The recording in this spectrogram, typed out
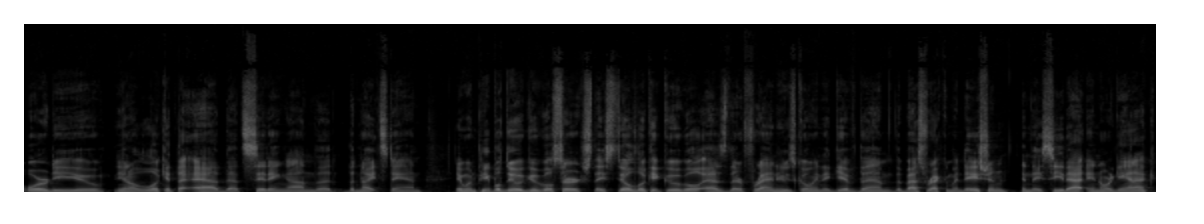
Or do you, you know, look at the ad that's sitting on the the nightstand? And when people do a Google search, they still look at Google as their friend who's going to give them the best recommendation, and they see that in organic,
